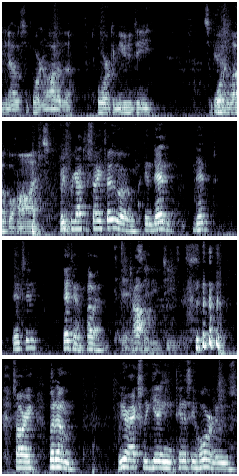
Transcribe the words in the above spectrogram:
you know, supporting a lot of the horror community, supporting the local haunts. We forgot to say too, um, in Dead, Dead, Dead City, Dead Town. My bad. Dead Ah. City, Jesus. Sorry, but um, we are actually getting Tennessee horror news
